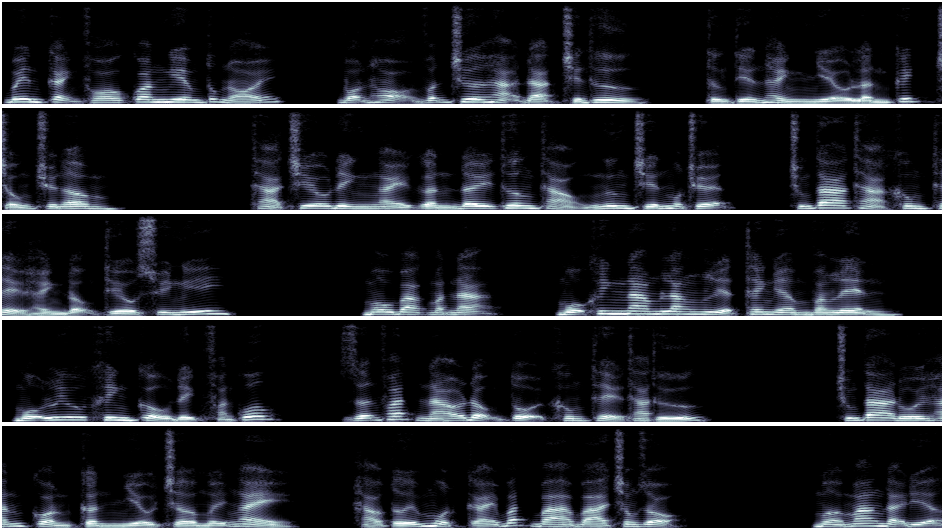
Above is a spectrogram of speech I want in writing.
Bên cạnh phó quan nghiêm túc nói, bọn họ vẫn chưa hạ đạt chiến thư, từng tiến hành nhiều lần kích chống truyền âm. Thả triều đình ngày gần đây thương thảo ngưng chiến một chuyện, chúng ta thả không thể hành động thiếu suy nghĩ. Màu bạc mặt nạ, mộ khinh nam lăng liệt thanh âm vang lên, mộ lưu khinh cầu địch phản quốc, dẫn phát náo động tội không thể tha thứ. Chúng ta đối hắn còn cần nhiều chờ mấy ngày, hảo tới một cái bắt ba ba trong giỏ Mở mang đại địa,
